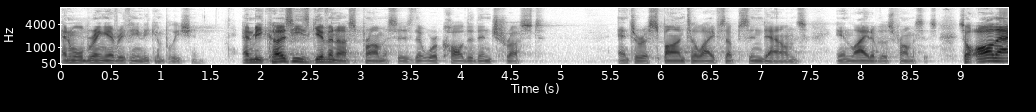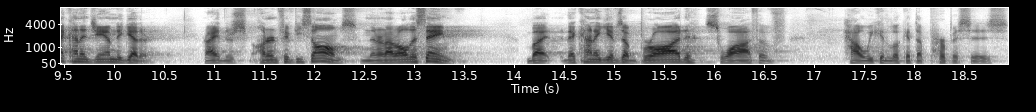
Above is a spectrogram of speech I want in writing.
and will bring everything to completion. And because he's given us promises that we're called to then trust and to respond to life's ups and downs in light of those promises. So all that kind of jammed together, right? There's 150 Psalms, and they're not all the same, but that kind of gives a broad swath of how we can look at the purposes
